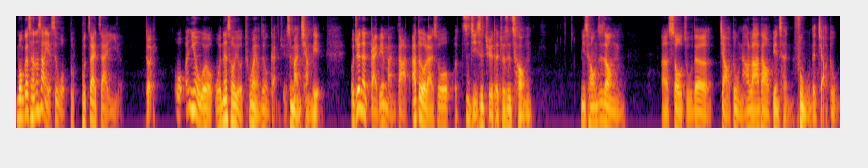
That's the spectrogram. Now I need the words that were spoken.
某个程度上也是我不不再在意了。对，我，因为我我那时候有突然有这种感觉，是蛮强烈的。我觉得那改变蛮大的啊。对我来说，我自己是觉得就是从你从这种。呃，手足的角度，然后拉到变成父母的角度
